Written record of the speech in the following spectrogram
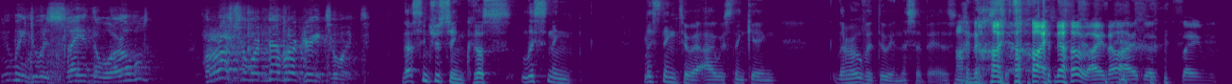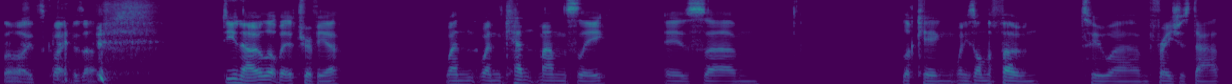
You mean to enslave the world? Russia would never agree to it. That's interesting because listening listening to it, I was thinking they're overdoing this a bit. Isn't I it? know, I know, I know, I know. I had the same thought. It's quite bizarre. Do you know a little bit of trivia? When when Kent Mansley is um, looking when he's on the phone to um, Frasier's dad.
